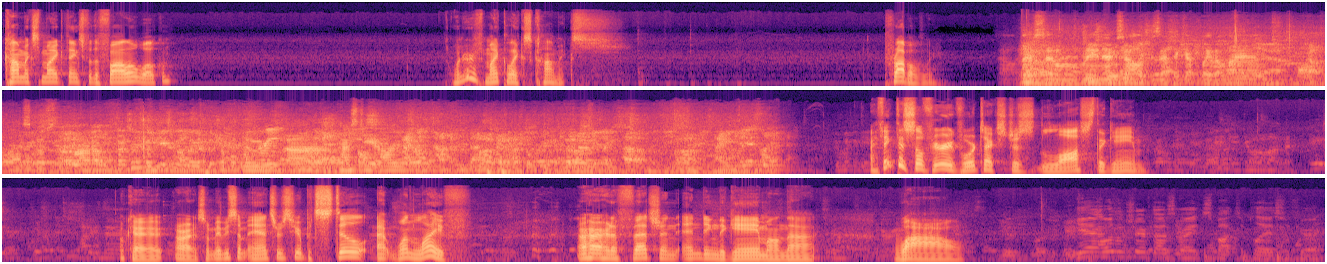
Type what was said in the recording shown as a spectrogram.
Comics Mike, thanks for the follow. Welcome. Wonder if Mike likes comics. Probably. This will remain exiled because I think I played a land. This goes to the bottom. So here's one the the triple blue. Uh, pass to you. That has the- the, I think the Sulfuric Vortex just lost the game. Okay, all right, so maybe some answers here, but still at one life. All right, a fetch and ending the game on that. Wow.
